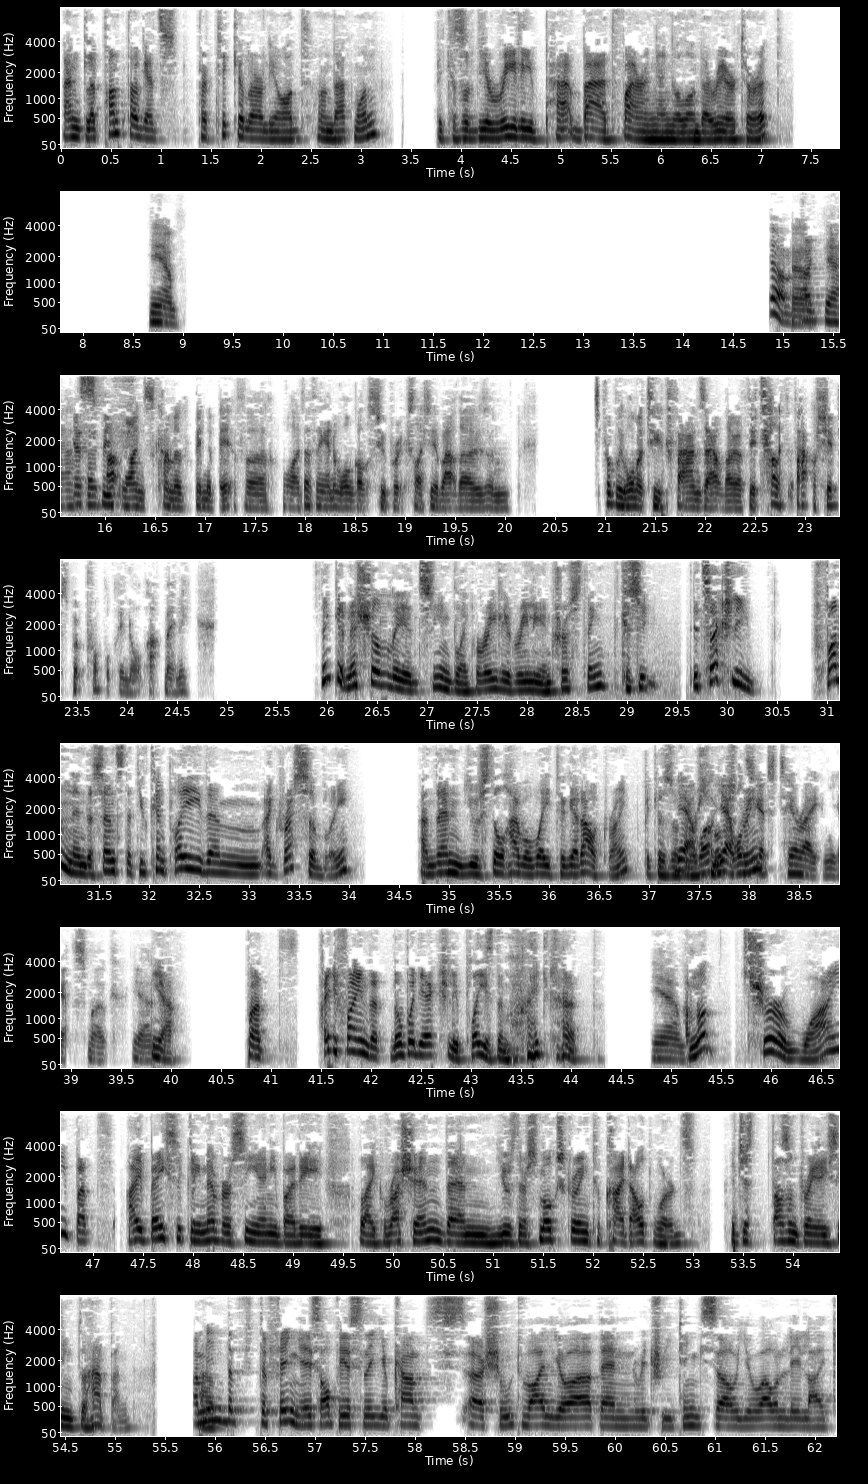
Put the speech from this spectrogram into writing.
and Lepanto gets particularly odd on that one because of the really pa- bad firing angle on the rear turret. Yeah. Yeah, Uh, I yeah, guess that, that we've- line's kind of been a bit of a. Well, I don't think anyone got super excited about those, and there's probably one or two fans out there of the Italian battleships, but probably not that many. I think initially it seemed like really, really interesting because it, it's actually fun in the sense that you can play them aggressively, and then you still have a way to get out, right? Because of Yeah, your well, smoke yeah. Once screen. you get to tier eight and you get the smoke, yeah, Yeah, but I find that nobody actually plays them like that. yeah. I'm not sure why, but I basically never see anybody like rush in, then use their smoke screen to kite outwards. It just doesn't really seem to happen. I mean, the the thing is, obviously, you can't uh, shoot while you are then retreating, so you only like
